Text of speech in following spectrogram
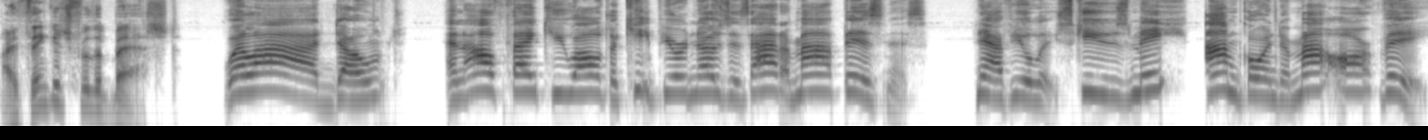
I think it's for the best. Well, I don't. And I'll thank you all to keep your noses out of my business. Now, if you'll excuse me, I'm going to my RV.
